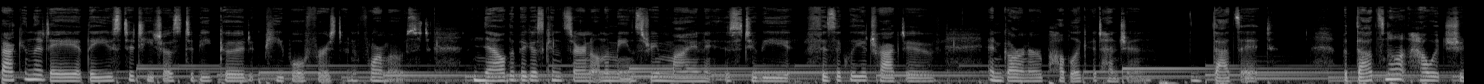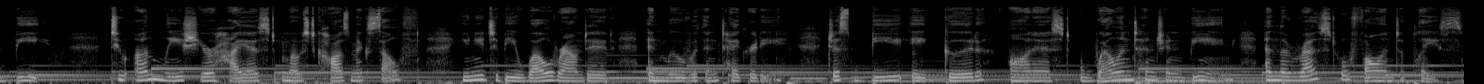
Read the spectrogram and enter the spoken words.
Back in the day, they used to teach us to be good people first and foremost. Now, the biggest concern on the mainstream mind is to be physically attractive and garner public attention. That's it. But that's not how it should be. To unleash your highest, most cosmic self, you need to be well rounded and move with integrity. Just be a good, honest, well intentioned being, and the rest will fall into place.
